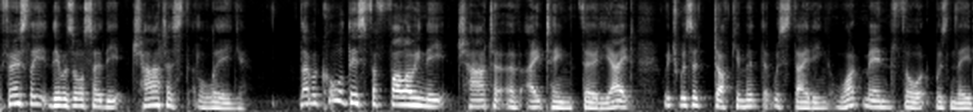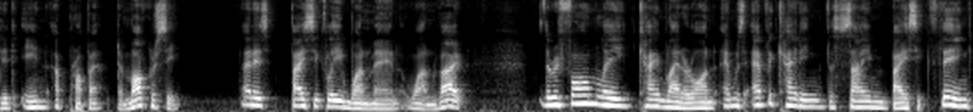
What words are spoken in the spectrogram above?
Firstly, there was also the Chartist League, they were called this for following the Charter of 1838, which was a document that was stating what men thought was needed in a proper democracy. That is, basically one man, one vote. The Reform League came later on and was advocating the same basic thing,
